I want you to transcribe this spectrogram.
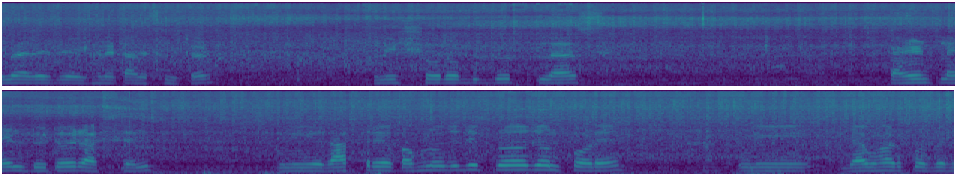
ওনার এই যে এখানে ট্রান্সমিটার উনি সৌর বিদ্যুৎ প্লাস কারেন্ট লাইন দুটোই রাখছেন। উনি রাত্রে কখনো যদি প্রয়োজন পড়ে, উনি ব্যবহার করবেন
